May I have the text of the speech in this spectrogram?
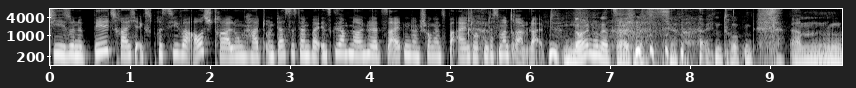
die so eine bildreiche, expressive Ausstrahlung hat. Und das ist dann bei insgesamt 900 Seiten dann schon ganz beeindruckend, dass man dranbleibt. 900 Seiten, das ist ja beeindruckend. Ähm,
